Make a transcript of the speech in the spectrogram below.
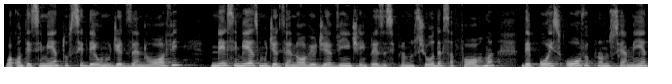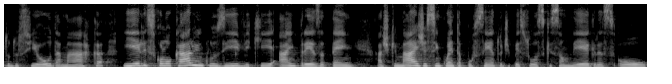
o acontecimento se deu no dia 19, nesse mesmo dia 19 ou dia 20, a empresa se pronunciou dessa forma, depois houve o pronunciamento do CEO da marca e eles colocaram inclusive que a empresa tem acho que mais de 50% de pessoas que são negras ou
